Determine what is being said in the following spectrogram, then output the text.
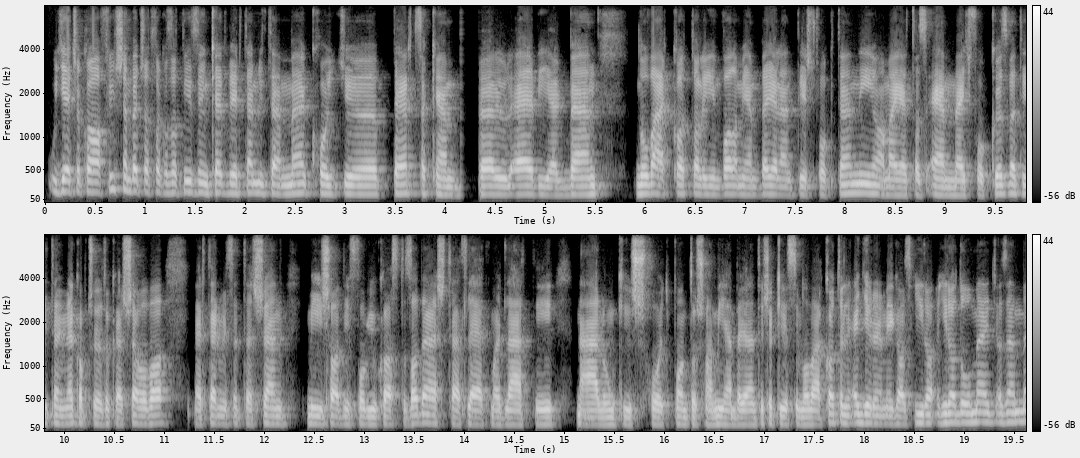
Ugye csak a frissen becsatlakozott nézőink kedvéért említem meg, hogy perceken belül elviekben Novák Katalin valamilyen bejelentést fog tenni, amelyet az M1 fog közvetíteni, ne kapcsoljatok el sehova, mert természetesen mi is adni fogjuk azt az adást, tehát lehet majd látni nálunk is, hogy pontosan milyen bejelentése készül Novák Katalin. Egyelőre még az híradó megy az m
